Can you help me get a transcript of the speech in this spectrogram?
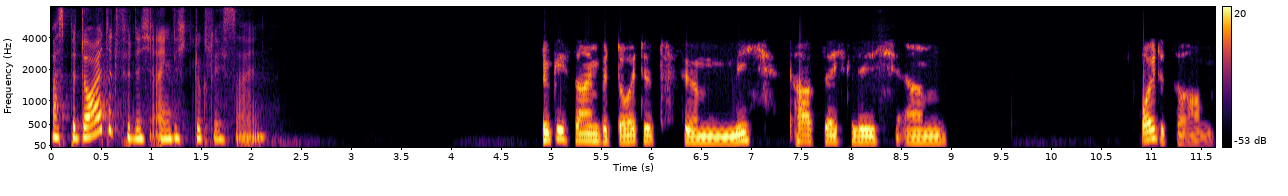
was bedeutet für dich eigentlich glücklich sein? Glücklich sein bedeutet für mich tatsächlich ähm, Freude zu haben.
